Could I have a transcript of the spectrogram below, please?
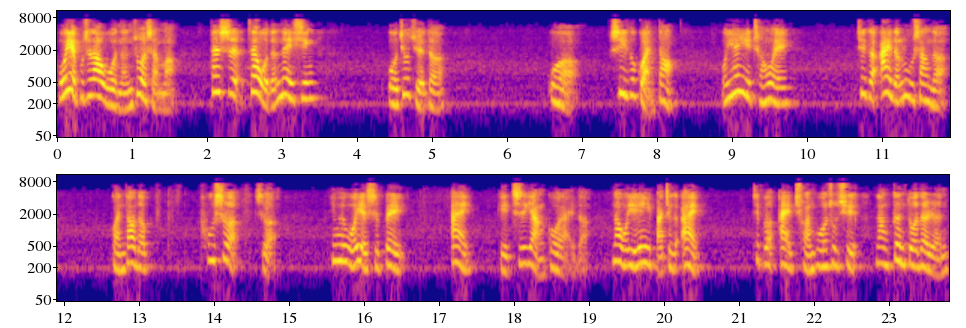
我也不知道我能做什么。但是在我的内心，我就觉得我是一个管道，我愿意成为这个爱的路上的管道的铺设者，因为我也是被爱给滋养过来的。那我也愿意把这个爱，这份爱传播出去，让更多的人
